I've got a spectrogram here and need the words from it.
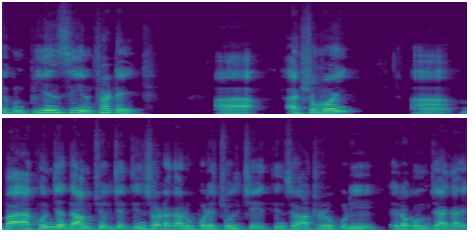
দেখুন পিএনসি ইনফ্রাটেক একসময় বা এখন যা দাম চলছে, তিনশো টাকার উপরে চলছে, তিনশো আঠেরো কুড়ি এরকম জায়গায়।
